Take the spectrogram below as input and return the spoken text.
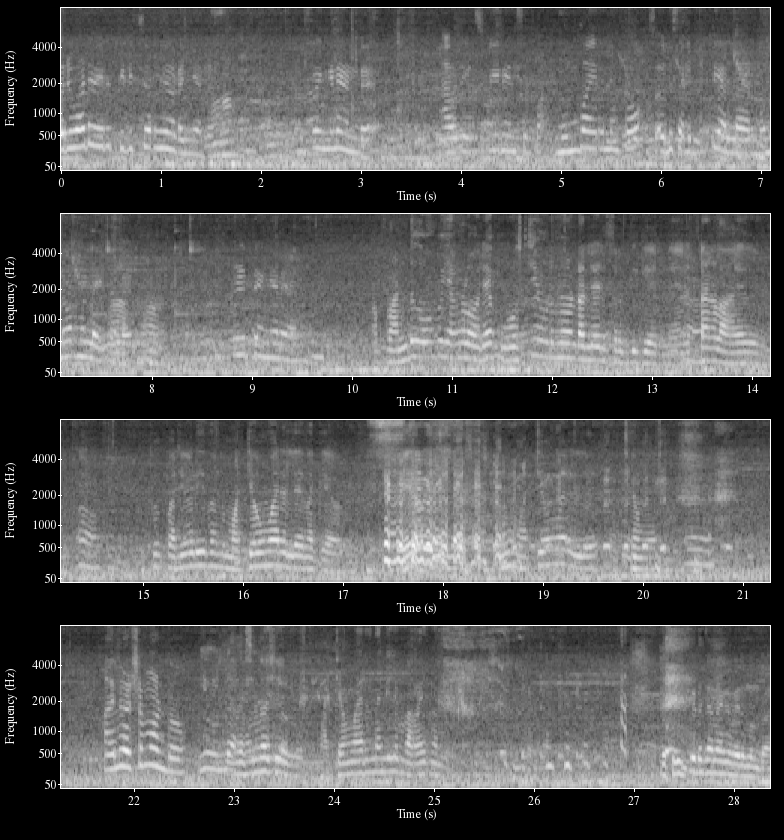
ഒരുപാട് പേര് തിരിച്ചറിഞ്ഞു തുടങ്ങിയല്ലോ. അപ്പോൾ എങ്ങനെയുണ്ട്? ആ ഒരു എക്സ്പീരിയൻസ് ഇപ്പം. മുമ്പായിരുന്നപ്പോൾ ഒരു സെലിബ്രിറ്റി അല്ലായിരുന്നു നോർമൽ ലൈഫല്ലായിരുന്നു ഇപ്പോഴത്തെ എങ്ങനെയാണ്? പണ്ട് പോകുമ്പോൾ ഞങ്ങൾ ഒരേ കോസ്റ്റ്യൂം ഇടുന്നതുകൊണ്ടല്ലേ ശ്രദ്ധിക്കായിരുന്നു? ഇരട്ടകളായതുകൊണ്ട്. ഇപ്പൊ പരിപാടി തന്നെ മറ്റവന്മാരല്ലേ എന്നൊക്കെയാണ് മറ്റവന്മാരല്ലേ? മറ്റവന്മാര്. അതിന് വിഷമമുണ്ടോ? അയ്യോ ഇല്ല വിഷമേ ഉള്ളൂ. മറ്റവന്മാരെന്നെങ്കിലും പറയുന്നുണ്ട്. സെൽഫി വരുന്നുണ്ടോ?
